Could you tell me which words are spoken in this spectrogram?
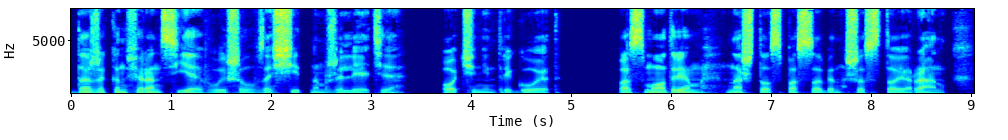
Даже конферансье вышел в защитном жилете. Очень интригует. Посмотрим, на что способен шестой ранг.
